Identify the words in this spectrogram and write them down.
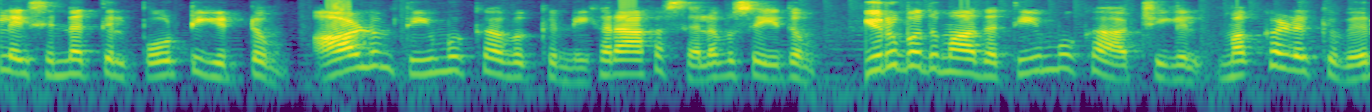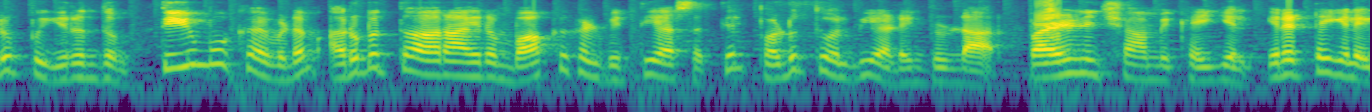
இலை சின்னத்தில் போட்டியிட்டும் ஆளும் திமுகவுக்கு நிகராக செலவு செய்து செய்தும் இருபது மாத திமுக ஆட்சியில் மக்களுக்கு வெறுப்பு இருந்தும் திமுகவிடம் அறுபத்தி ஆறாயிரம் வாக்குகள் வித்தியாசத்தில் படுதோல்வி அடைந்துள்ளார். பழனிசாமி கையில் இரட்டை இலை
